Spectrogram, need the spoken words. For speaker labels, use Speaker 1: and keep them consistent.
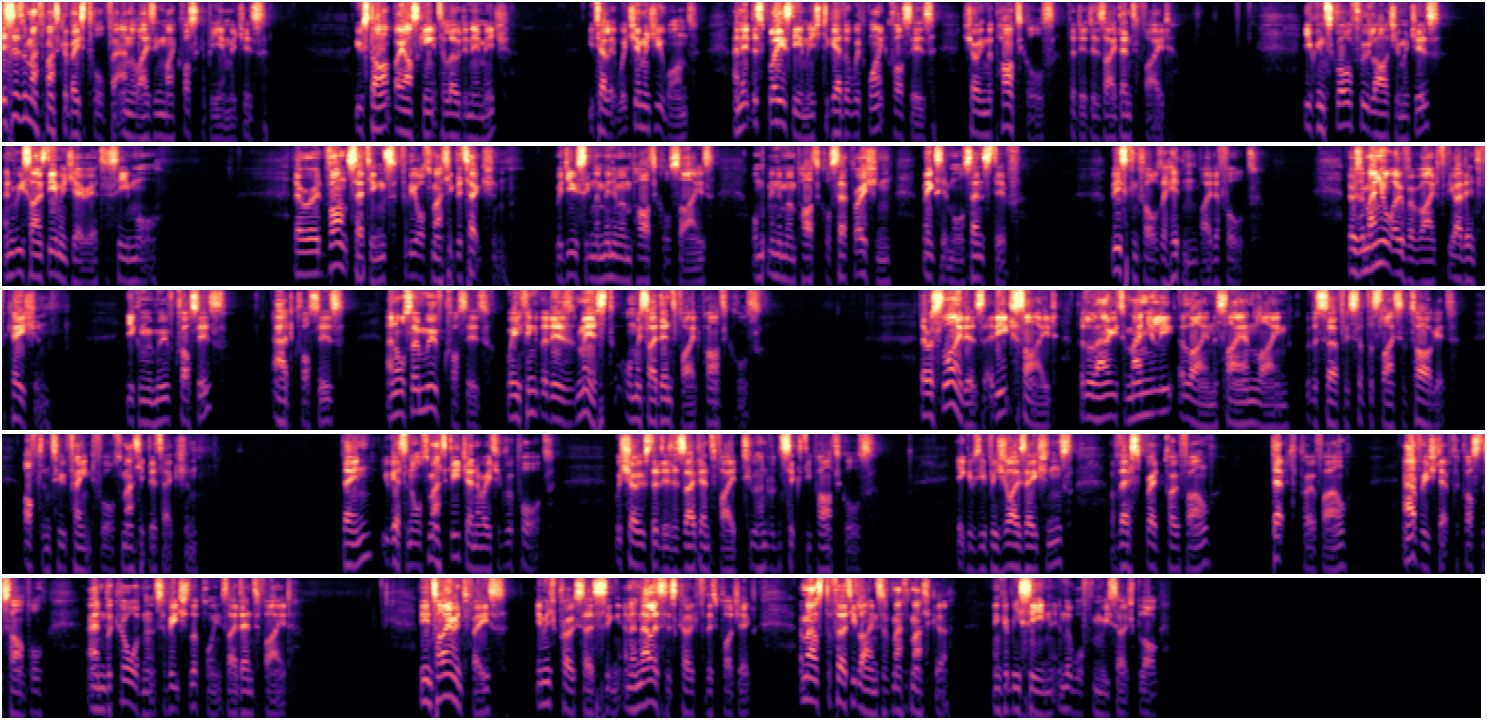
Speaker 1: This is a Mathematica-based tool for analysing microscopy images. You start by asking it to load an image. You tell it which image you want, and it displays the image together with white crosses showing the particles that it has identified. You can scroll through large images and resize the image area to see more. There are advanced settings for the automatic detection. Reducing the minimum particle size or minimum particle separation makes it more sensitive. These controls are hidden by default. There is a manual override for the identification. You can remove crosses, add crosses, and also move crosses where you think that it has missed or misidentified particles. There are sliders at each side that allow you to manually align the cyan line with the surface of the slice of target, often too faint for automatic detection. Then you get an automatically generated report, which shows that it has identified 260 particles. It gives you visualizations of their spread profile, depth profile, average depth across the sample, and the coordinates of each of the points identified. The entire interface, image processing and analysis code for this project amounts to 30 lines of Mathematica and can be seen in the Wolfram Research blog.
